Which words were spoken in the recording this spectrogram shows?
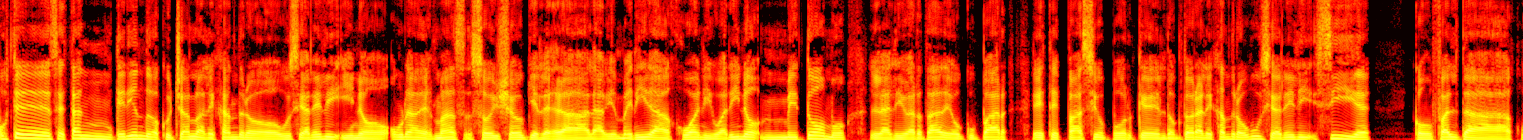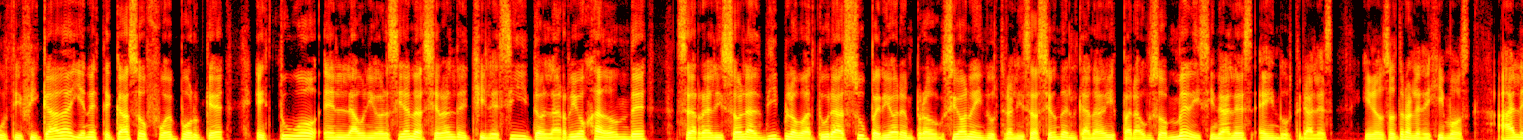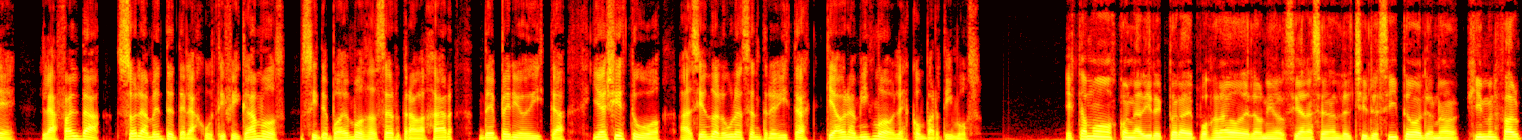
Ustedes están queriendo escucharlo Alejandro Buciarelli y no, una vez más soy yo quien les da la bienvenida a Juan Iguarino. Me tomo la libertad de ocupar este espacio porque el doctor Alejandro Buciarelli sigue con falta justificada y en este caso fue porque estuvo en la Universidad Nacional de Chilecito, en La Rioja, donde se realizó la Diplomatura Superior en Producción e Industrialización del Cannabis para usos medicinales e industriales. Y nosotros le dijimos, Ale, la falta solamente te la justificamos si te podemos hacer trabajar de periodista. Y allí estuvo haciendo algunas entrevistas que ahora mismo les compartimos. Estamos con la directora de posgrado de la Universidad Nacional del Chilecito, Leonor Himmelfarb,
